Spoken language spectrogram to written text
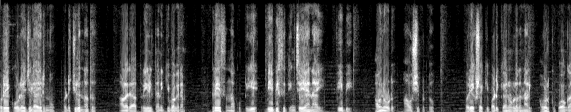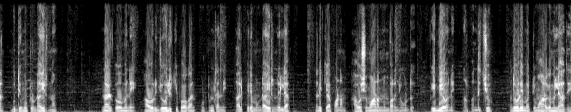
ഒരേ കോളേജിലായിരുന്നു പഠിച്ചിരുന്നത്. നാളെ രാത്രിയിൽ തനിക്ക് പകരം ഗ്രേസ് എന്ന കുട്ടിയെ ബേബി സിറ്റിംഗ് ചെയ്യാനായി ഫീബി അവനോട് ആവശ്യപ്പെട്ടു. പരീക്ഷയ്ക്ക് പഠിക്കാനുള്ളതിനാൽ അവൾക്ക് പോകാൻ ബുദ്ധിമുട്ടുണ്ടായിരുന്നു. എന്നാൽ ടോമിന് ആ ഒരു ജോലിക്ക് പോകാൻ ഒട്ടും തന്നെ താല്പര്യമുണ്ടായിരുന്നില്ല തനിക്ക് ആ പണം ആവശ്യമാണെന്നും പറഞ്ഞുകൊണ്ട് ഫിബി അവനെ നിർബന്ധിച്ചു. അതോടെ മറ്റു മാർഗമില്ലാതെ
